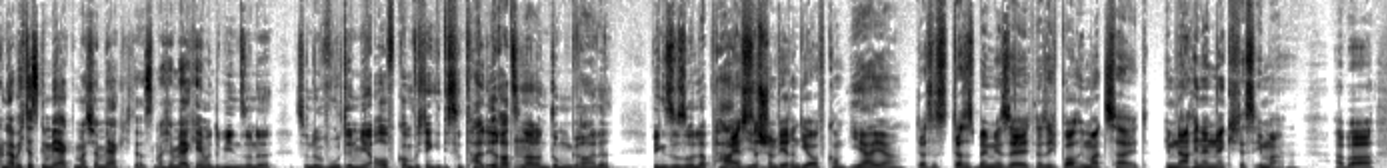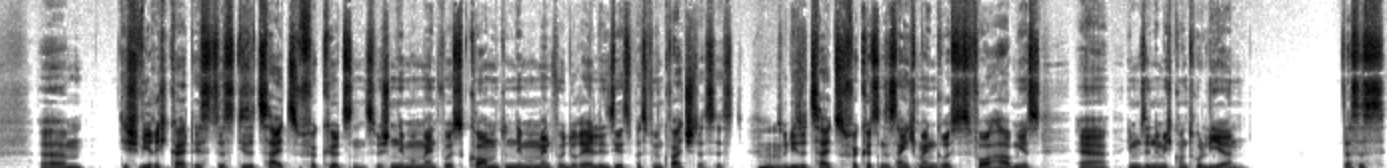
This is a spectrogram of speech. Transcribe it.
und da habe ich das gemerkt. Manchmal merke ich das. Manchmal merke ich immer, wie so eine, so eine Wut in mir aufkommt, wo ich denke, die ist total irrational und dumm gerade. Wegen so, so Lappalien. Merkst du das schon, während die aufkommt? Ja, ja. Das ist, das ist bei mir selten. Also ich brauche immer Zeit. Im Nachhinein merke ich das immer. Aber ähm, die Schwierigkeit ist es, diese Zeit zu verkürzen zwischen dem Moment, wo es kommt und dem Moment, wo du realisierst, was für ein Quatsch das ist. So diese Zeit zu verkürzen, das ist eigentlich mein größtes Vorhaben jetzt äh, im Sinne mich kontrollieren. Das ist,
